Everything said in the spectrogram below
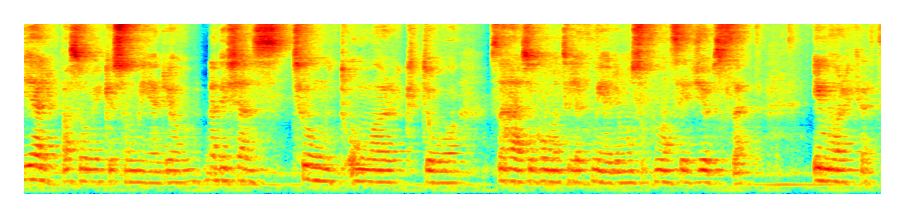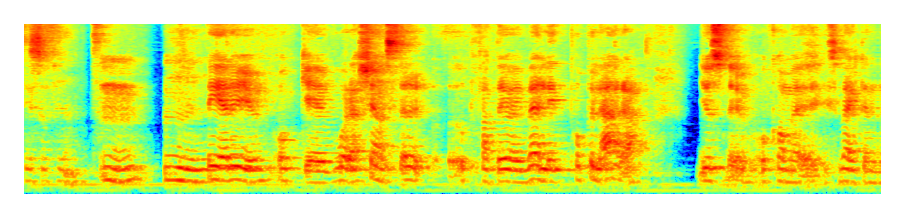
hjälpa så mycket som medium. När det känns tungt och mörkt och så här så går man till ett medium och så får man se ljuset i mörkret. Det är så fint. Det är det ju. Och eh, våra tjänster uppfattar jag är väldigt populära just nu och kommer liksom verkligen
